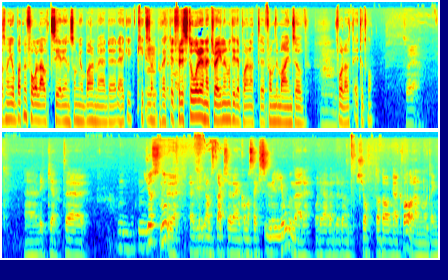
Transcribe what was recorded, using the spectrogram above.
som har jobbat med Fallout-serien som jobbar med det här Mm, Kickstarter-projektet. kan För det står i den här trailern om man tittar på den att From the Minds of Mm. Fallout 1 och 2. Så är det. Eh, vilket eh, just nu eh, ligger de strax över 1,6 miljoner och det är väl runt 28 dagar kvar eller någonting.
